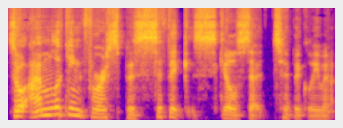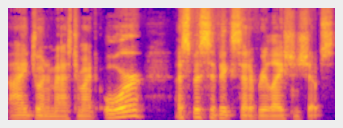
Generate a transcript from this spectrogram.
So I'm looking for a specific skill set typically when I join a mastermind or a specific set of relationships.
